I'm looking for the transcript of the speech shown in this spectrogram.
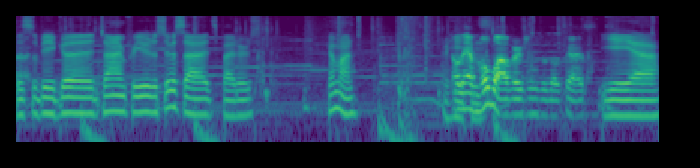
This will be a good time for you to suicide spiders. Come on. Oh, they have these. mobile versions of those guys. Yeah,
